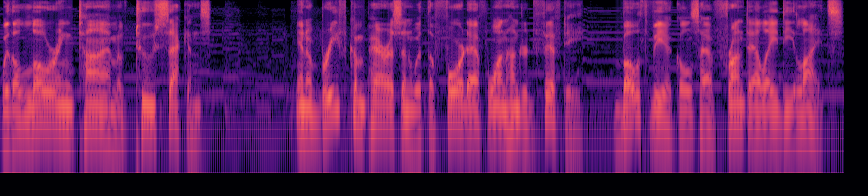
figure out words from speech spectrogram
with a lowering time of 2 seconds. In a brief comparison with the Ford F-150, both vehicles have front LED lights,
